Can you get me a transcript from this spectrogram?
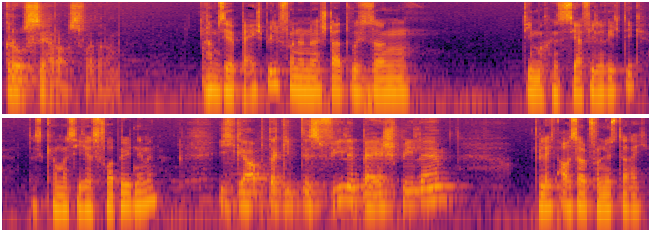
große Herausforderungen. Haben Sie ein Beispiel von einer Stadt, wo Sie sagen, die machen sehr viel richtig? Das kann man sich als Vorbild nehmen? Ich glaube, da gibt es viele Beispiele. Vielleicht außerhalb von Österreich?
